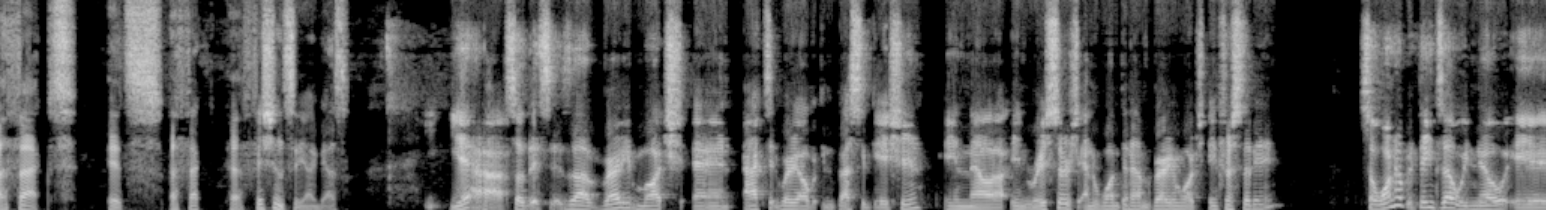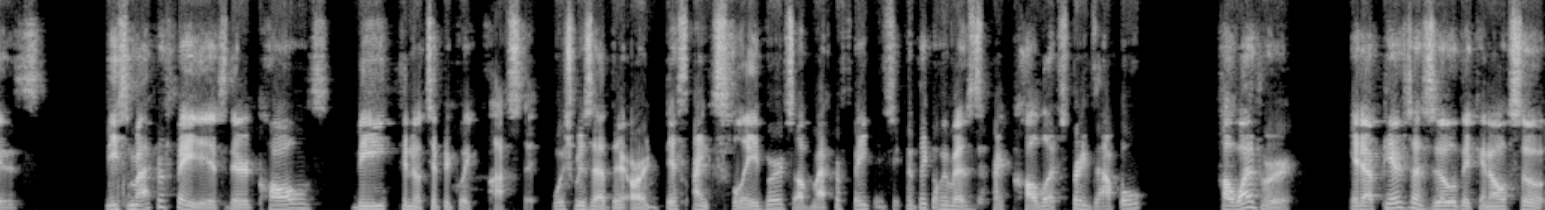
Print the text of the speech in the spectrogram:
affect its effect efficiency? I guess. Yeah, so this is uh, very much an active area of investigation in uh, in research, and one that I'm very much interested in. So one of the things that we know is these macrophages, they're called be phenotypically plastic, which means that there are different flavors of macrophages. You can think of them as different colors, for example. However, it appears as though they can also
